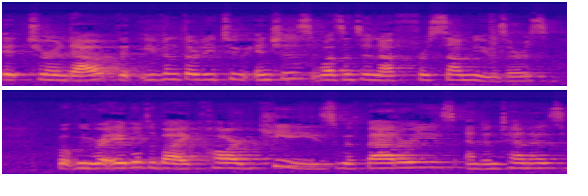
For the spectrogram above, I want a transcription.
It turned out that even 32 inches wasn't enough for some users, but we were able to buy card keys with batteries and antennas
